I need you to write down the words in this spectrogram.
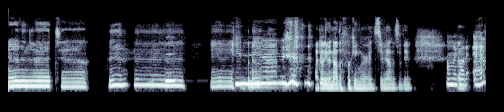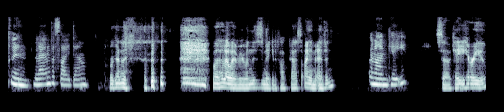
I don't even know the fucking words, to be honest with you. Oh my god, Evan, letting the side down. We're gonna. well, hello everyone. This is Make It a Podcast. I am Evan. And I'm Katie. So, Katie, how are you?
